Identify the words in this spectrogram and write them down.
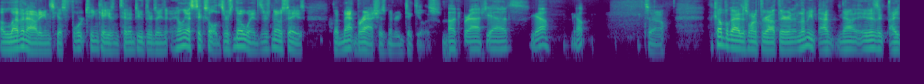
11 outings. He has 14 Ks and 10 and two thirds. He only has six holds. There's no wins. There's no saves. But Matt Brash has been ridiculous. Much Brash, yeah. It's, yeah. Yep. So a couple guys I just want to throw out there, and let me I, now. It is a, I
